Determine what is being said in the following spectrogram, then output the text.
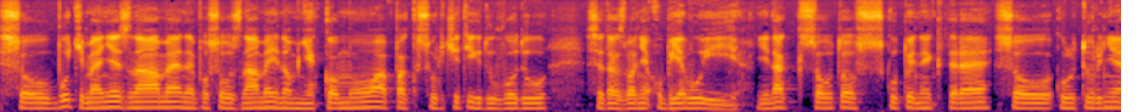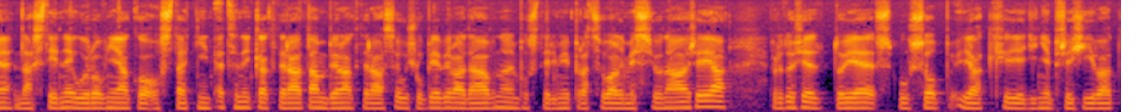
jsou buď méně známé, nebo jsou známé jenom někomu a pak z určitých důvodů se takzvaně objevují. Jinak jsou to skupiny, které jsou kulturně na stejné úrovni jako ostatní etnika, která tam byla, která se už objevila dávno nebo s kterými pracovali misionáři a protože to je způsob, jak jedině přežívat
